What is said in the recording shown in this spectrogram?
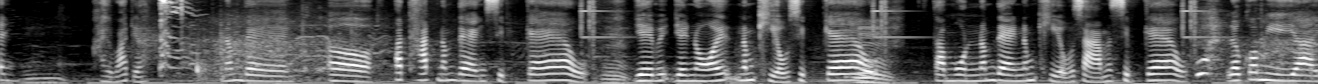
งใครวะเดี๋ยวน้ำแดงเอ่อประทัดน้ำแดง10แก้วอืมเยยายน้อยน้ำเขียว10แก้วอืมตามนน้ำแดงน้ำเขียว30แก้ว แล้วก็มียาย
